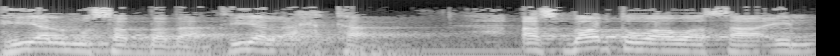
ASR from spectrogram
Hiy almusababaat hiy alaxkaam asbaabtu waa wasaa'il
